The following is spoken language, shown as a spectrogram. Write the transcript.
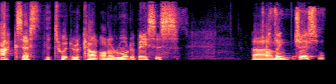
accessed the Twitter account on a rota basis. I Um, think Jason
